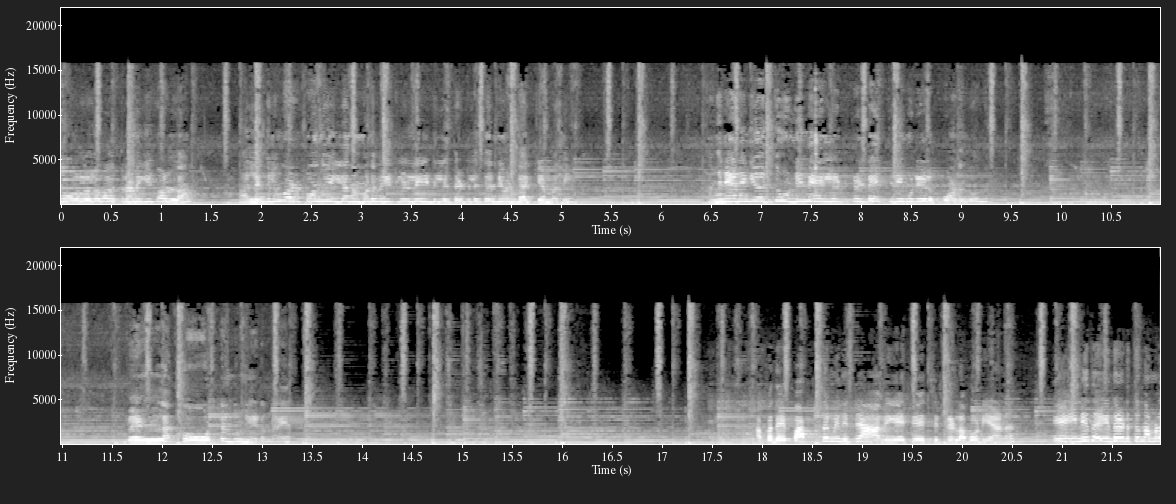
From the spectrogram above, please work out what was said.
ഹോളുള്ള പാത്രമാണെങ്കിൽ കൊള്ളാം. അല്ലെങ്കിലും കുഴപ്പമൊന്നുമില്ല. നമ്മുടെ വീട്ടിലുള്ള ഇഡ്ഡലിത്തട്ടിൽ തന്നെ ഉണ്ടാക്കിയാൽ മതി. അങ്ങനെയാണെങ്കിൽ ഒരു തുണി മേളിലിട്ടിട്ടുണ്ടെങ്കിൽ ഇത്തിരി കൂടി എളുപ്പമാണെന്ന് തോന്നുന്നു. വെള്ള കോട്ടൺ തുണി ഇടണേ. അപ്പൊ ദേ പത്ത് മിനിറ്റ് ആവി കയറ്റി വെച്ചിട്ടുള്ള പൊടിയാണ്. ഇനി ഇതെടുത്ത് നമ്മൾ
